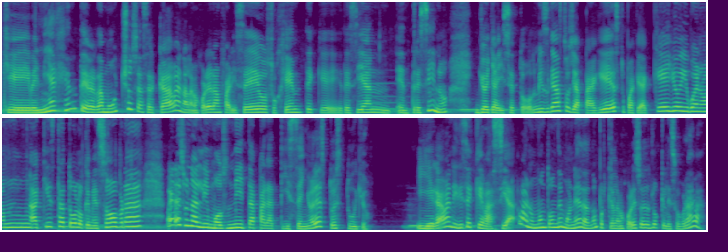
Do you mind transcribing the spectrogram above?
que venía gente, ¿verdad? Muchos se acercaban, a lo mejor eran fariseos o gente que decían entre sí, ¿no? Yo ya hice todos mis gastos, ya pagué esto, pagué aquello y bueno, mm, aquí está todo lo que me sobra. Bueno, es una limosnita para ti, Señor, esto es tuyo. Y llegaban y dice que vaciaban un montón de monedas, ¿no? Porque a lo mejor eso es lo que le sobraba.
